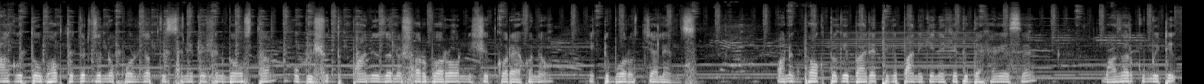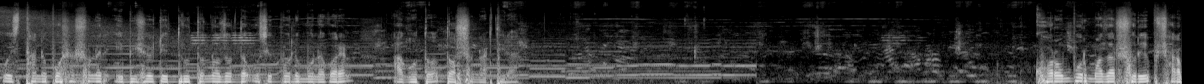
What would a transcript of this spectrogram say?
আগত ভক্তদের জন্য পর্যাপ্ত স্যানিটেশন ব্যবস্থা ও বিশুদ্ধ পানীয় জলের সরবরাহ নিশ্চিত করা এখনও একটি বড় চ্যালেঞ্জ অনেক ভক্তকে বাইরে থেকে পানি কিনে খেতে দেখা গেছে। মাজার কমিটি ও স্থানীয় প্রশাসনের এই বিষয়টি দ্রুত নজর দেওয়া উচিত বলে মনে করেন আগত দর্শনার্থীরা। খরমপুর মাজার শরীফ সারা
